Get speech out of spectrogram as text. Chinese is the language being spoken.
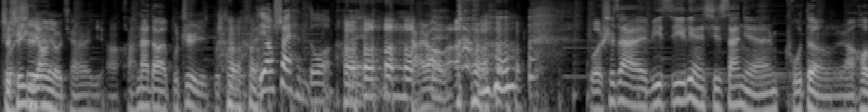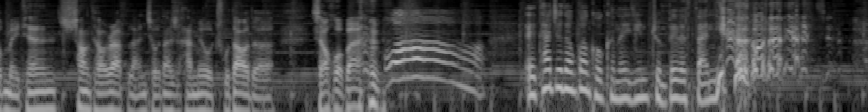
只是一样有钱而已啊。啊，那倒也不至于，不至于 要帅很多，打扰了。我是在 VC 练习三年，苦等，然后每天上跳 rap 篮球，但是还没有出道的小伙伴。哇，哎，他这段贯口可能已经准备了三年，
